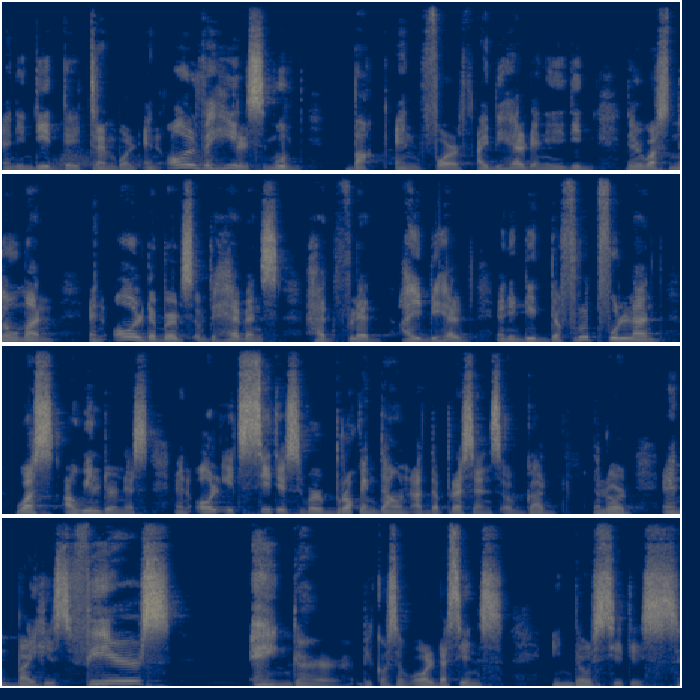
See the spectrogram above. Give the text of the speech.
and indeed they trembled, and all the hills moved back and forth. I beheld, and indeed there was no man, and all the birds of the heavens had fled. I beheld, and indeed the fruitful land was a wilderness, and all its cities were broken down at the presence of God the Lord, and by his fierce anger because of all the sins in those cities.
